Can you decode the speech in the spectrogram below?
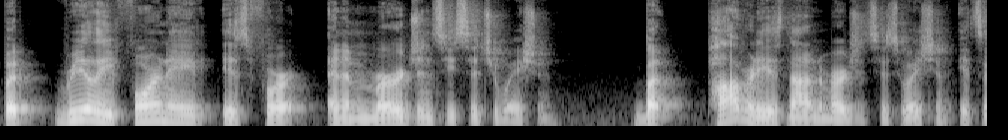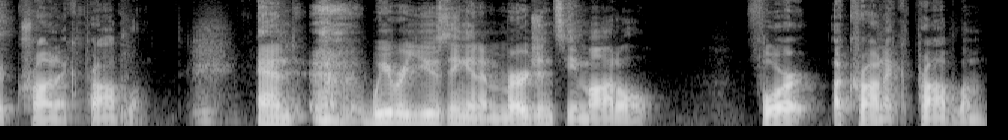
But really, foreign aid is for an emergency situation. But poverty is not an emergency situation, it's a chronic problem. And we were using an emergency model for a chronic problem.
